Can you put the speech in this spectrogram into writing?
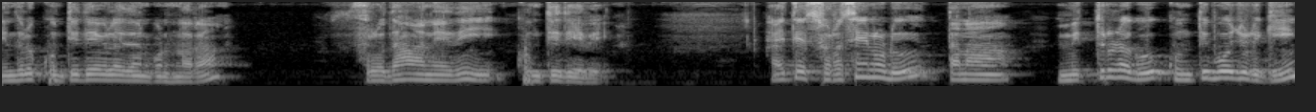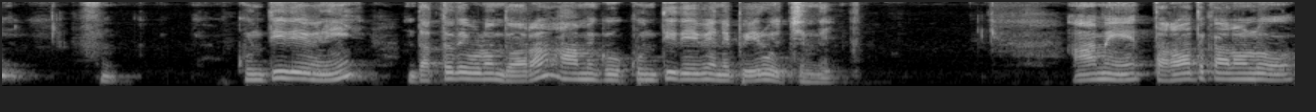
ఇందులో కుంతిదేవి లేదనుకుంటున్నారా? వృధ అనేది కుంతిదేవి. అయితే సురసేనుడు తన మిత్రుడగు కుంతిభోజుడికి కుంతీదేవిని దత్తదివ్వడం ద్వారా ఆమెకు కుంతీదేవి అనే పేరు వచ్చింది. ఆమె తర్వాత కాలంలో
